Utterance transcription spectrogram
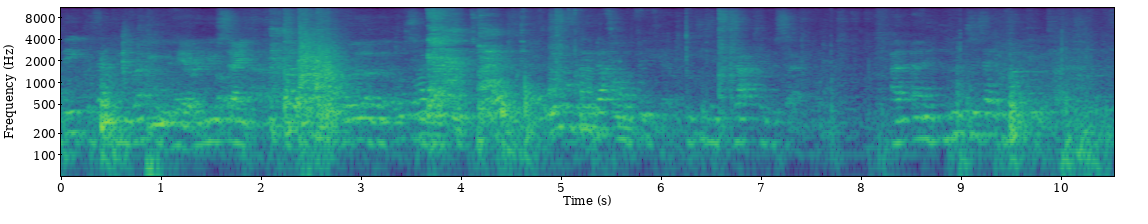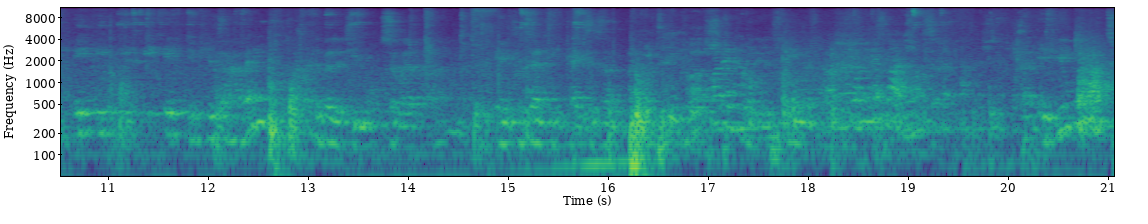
me presenting a record here and you "Oh, well, I'm going to put some records on." When you do that on the video, it is exactly the same. And, and it loses any in presenting cases, and and people, I don't know, it's been, uh, if you want to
